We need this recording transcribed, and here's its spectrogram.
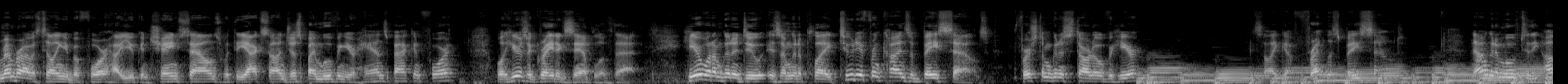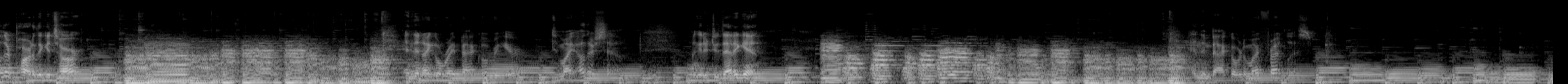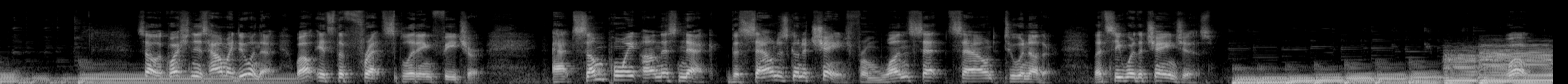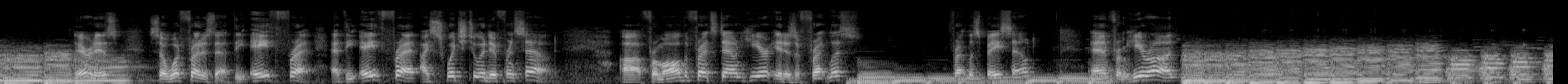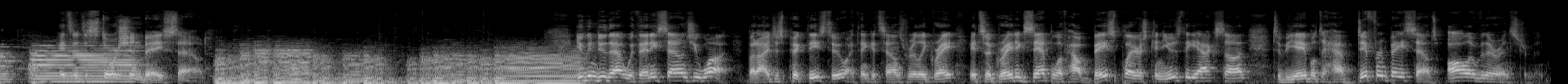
Remember, I was telling you before how you can change sounds with the axon just by moving your hands back and forth? Well, here's a great example of that. Here, what I'm going to do is I'm going to play two different kinds of bass sounds. First, I'm going to start over here. It's like a fretless bass sound. Now I'm going to move to the other part of the guitar. And then I go right back over here to my other sound. I'm going to do that again. And then back over to my fretless. So the question is, how am I doing that? Well, it's the fret splitting feature. At some point on this neck, the sound is going to change from one set sound to another. Let's see where the change is. Whoa. There it is. So what fret is that? The eighth fret. At the eighth fret, I switch to a different sound. Uh, from all the frets down here, it is a fretless, fretless bass sound. And from here on, It's a distortion based sound. You can do that with any sounds you want, but I just picked these two. I think it sounds really great. It's a great example of how bass players can use the Axon to be able to have different bass sounds all over their instrument.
